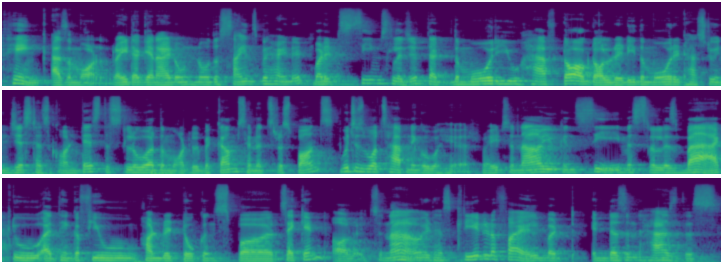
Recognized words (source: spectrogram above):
think as a model, right? Again, I don't know the science behind it, but it seems legit that the more you have talked already, the more it has to ingest as context, the slower the model becomes in its response, which is what's happening over here, right? So now you can see Mistral is back to, I think, a few hundred tokens per second. All right, so now it has created a file, but it doesn't has this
